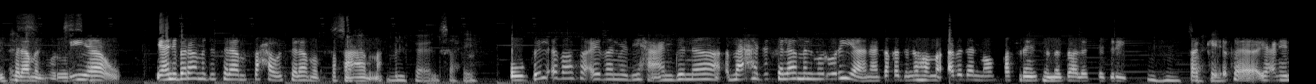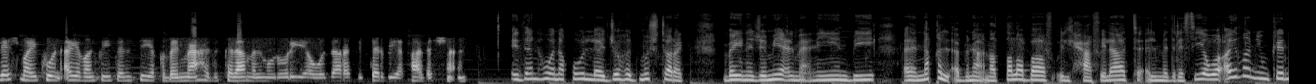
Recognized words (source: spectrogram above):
السلامة المروريه يعني برامج السلام الصحة والسلامة بصفة عامة. بالفعل صحيح. وبالإضافة أيضا مديحة عندنا معهد السلامة المرورية. أنا أعتقد أنهم ابدا ما مقصرين في مجال التدريب. يعني ليش ما يكون أيضا في تنسيق بين معهد السلامة المرورية ووزارة التربية في هذا الشأن؟ إذا هو نقول جهد مشترك بين جميع المعنيين بنقل أبنائنا الطلبة في الحافلات المدرسية وأيضا يمكن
